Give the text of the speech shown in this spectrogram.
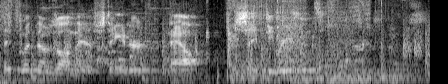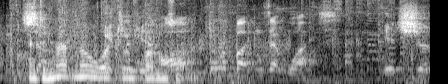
They put those on there standard now for safety reasons. I do not know what if you those hit buttons all are. four buttons at once, it should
